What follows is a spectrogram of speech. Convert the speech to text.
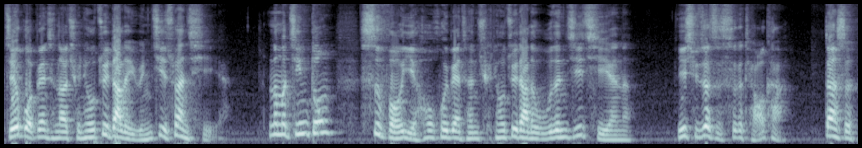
结果变成了全球最大的云计算企业。那么京东是否以后会变成全球最大的无人机企业呢？也许这只是个调侃，但是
